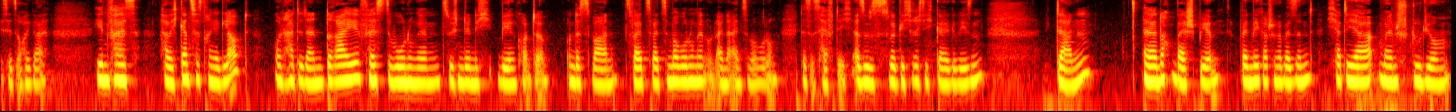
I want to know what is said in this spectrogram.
ist jetzt auch egal. Jedenfalls habe ich ganz fest dran geglaubt und hatte dann drei feste Wohnungen, zwischen denen ich wählen konnte. Und das waren zwei Zwei-Zimmer-Wohnungen und eine Einzimmerwohnung. Das ist heftig. Also das ist wirklich richtig geil gewesen. Dann äh, noch ein Beispiel, wenn wir gerade schon dabei sind. Ich hatte ja mein Studium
